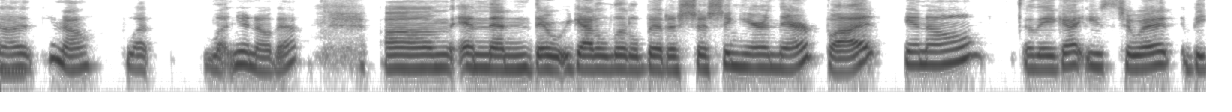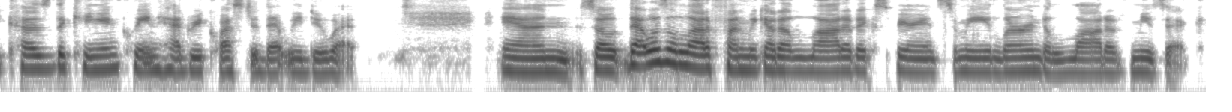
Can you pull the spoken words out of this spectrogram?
uh, you know let letting you know that. Um, and then there we got a little bit of shushing here and there but you know they got used to it because the king and queen had requested that we do it and so that was a lot of fun we got a lot of experience and we learned a lot of music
